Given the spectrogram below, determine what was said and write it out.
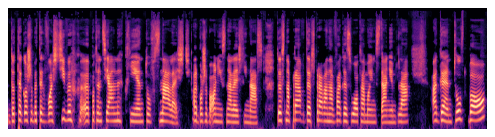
do tego, żeby tych właściwych e, potencjalnych klientów znaleźć, albo żeby oni znaleźli nas. To jest naprawdę sprawa na wagę złota, moim zdaniem, dla agentów, bo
